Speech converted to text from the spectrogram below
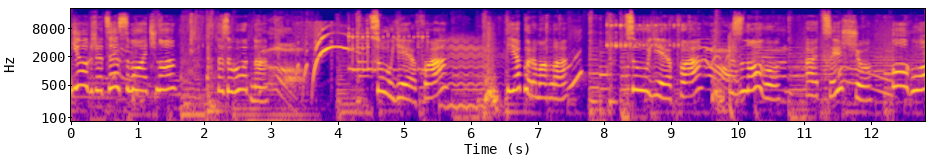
Як же це смачно? Згодна. Цуєфа. Я перемогла. Цуєфа. Знову. А це що? Ого!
